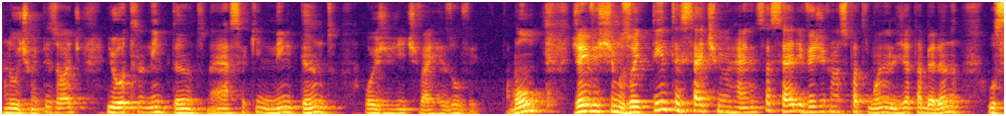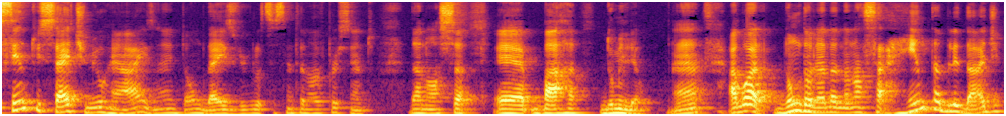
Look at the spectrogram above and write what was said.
no último episódio, e outra nem tanto. Né? Essa aqui nem tanto, hoje a gente vai resolver tá bom? Já investimos 87 mil reais nessa série veja que o nosso patrimônio ele já está beirando os 107 mil reais, né? então 10,69% da nossa é, barra do milhão. Né? Agora, vamos dar uma olhada na nossa rentabilidade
